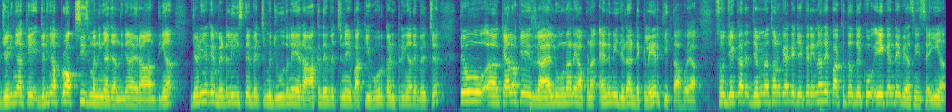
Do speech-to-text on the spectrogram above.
ਜਿਹੜੀਆਂ ਕਿ, ਜਿਹੜੀਆਂ ਪ੍ਰੌਕਸੀਜ਼ ਮੰਨੀਆਂ ਜਾਂਦੀਆਂ ਇਰਾਨ ਦੀਆਂ, ਜਿਹੜੀਆਂ ਕਿ ਮਿਡਲ ਈਸਟ ਦੇ ਵਿੱਚ ਮੌਜੂਦ ਨੇ ਇਰਾਕ ਦੇ ਵਿੱਚ ਨੇ, ਬਾਕੀ ਹੋਰ ਕੰਟਰੀਆਂ ਦੇ ਵਿੱਚ, ਤੇ ਉਹ ਕਹਿ ਲਓ ਕਿ ਇਜ਼ਰਾਈਲ ਨੂੰ ਉਹਨਾਂ ਨੇ ਆਪਣਾ ਐਨਮੀ ਜਿਹੜਾ ਡਿਕਲੇਅਰ ਕੀਤਾ ਹੋਇਆ। ਸੋ ਜੇਕਰ, ਜਿਵੇਂ ਮੈਂ ਤੁਹਾਨੂੰ ਕਿਹਾ ਕਿ ਜੇਕਰ ਇਹਨਾਂ ਦੇ ਪੱਖ ਤੋਂ ਦੇਖੋ, ਇਹ ਕਹਿੰਦੇ ਵੀ ਅਸੀਂ ਸਹੀ ਆ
